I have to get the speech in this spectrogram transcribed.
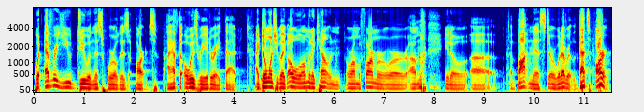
whatever you do in this world is art. I have to always reiterate that. I don't want you to be like oh well i'm an accountant or i'm a farmer or i'm you know uh, a botanist or whatever. That's art.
